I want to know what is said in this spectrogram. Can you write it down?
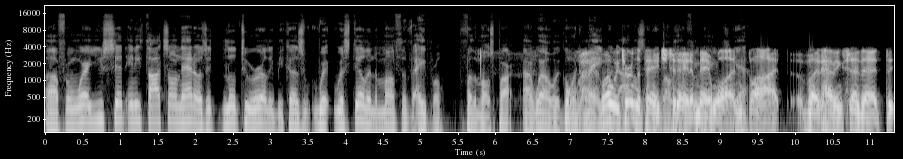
Uh, from where you sit, any thoughts on that, or is it a little too early because we're, we're still in the month of April for the most part? Uh, well, we're going to May. Well, we turned the page today to May one, yeah. but but having said that, the,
